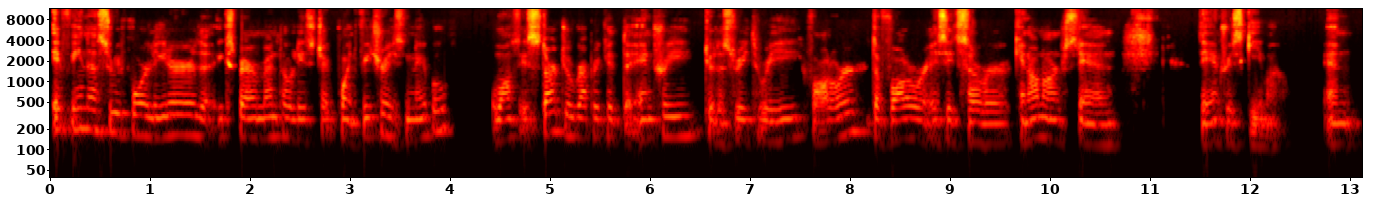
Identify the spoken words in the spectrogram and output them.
if in the 3.4 leader, the experimental lease checkpoint feature is enabled, once it starts to replicate the entry to the 3.3 follower, the follower etcd server cannot understand the entry schema. And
